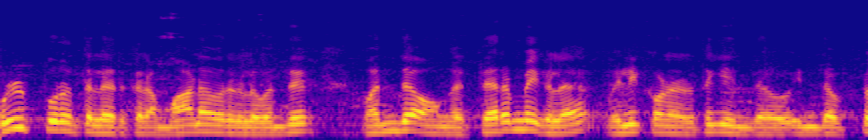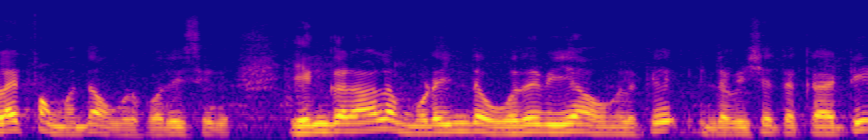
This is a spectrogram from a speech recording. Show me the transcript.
உள்புறத்தில் இருக்கிற மாணவர்கள் வந்து வந்து அவங்க திறமைகளை வெளிக்கொணர்றதுக்கு இந்த இந்த பிளாட்ஃபார்ம் வந்து அவங்களுக்கு உதவி செய்யுது. எங்களால் முடிந்த உதவியை அவங்களுக்கு இந்த விஷயத்தை காட்டி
